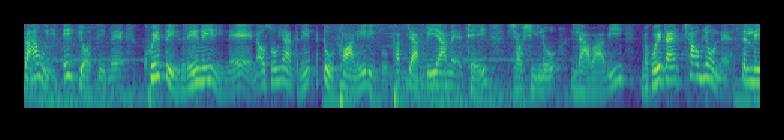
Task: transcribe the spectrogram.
စားဝင်အိပ်ပျော်စီမဲ့ခွေးသေးသတင်းလေးတွေနဲ့နောက်ဆုံးရသတင်းအတူထွာလေးတွေကိုဖတ်ပြပေးရမယ့်အချိန်ရောက်ရှိလို့လာပါပြီမကွေးတိုင်း6မြို့နယ်စလီ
